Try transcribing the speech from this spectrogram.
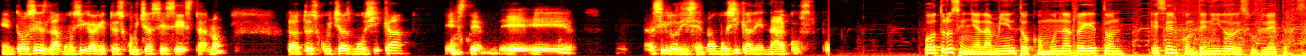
entonces la música que tú escuchas es esta, ¿no? O sea, tú escuchas música, este, así lo dicen, ¿no? Música de nacos. Otro señalamiento común al reggaetón es el contenido de sus letras.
